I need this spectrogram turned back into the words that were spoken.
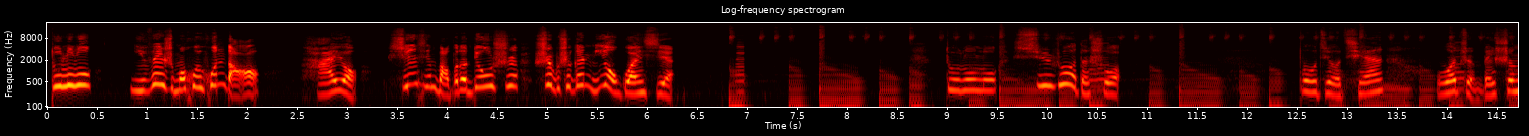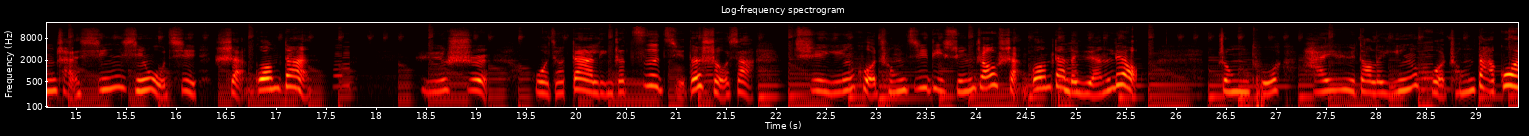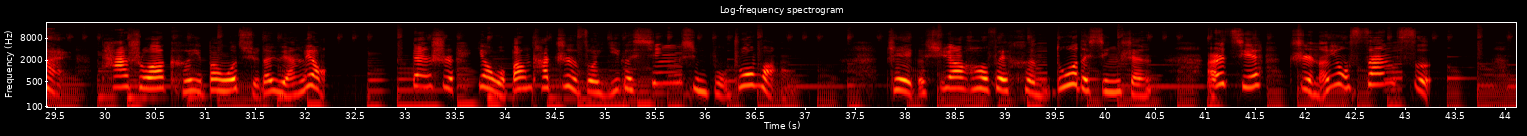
嘟噜噜，你为什么会昏倒？还有，星星宝宝的丢失是不是跟你有关系？”嘟噜噜虚弱地说：“不久前，我准备生产新型武器——闪光弹，于是……”我就带领着自己的手下去萤火虫基地寻找闪光弹的原料，中途还遇到了萤火虫大怪。他说可以帮我取得原料，但是要我帮他制作一个星星捕捉网，这个需要耗费很多的心神，而且只能用三次。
